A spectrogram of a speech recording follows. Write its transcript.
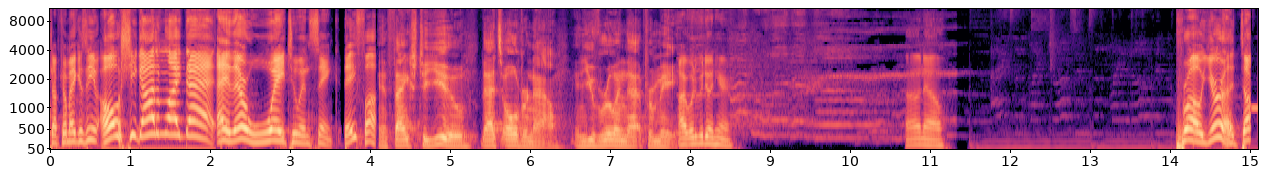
Drop your magazine. Oh, she got him like that. Hey, they're way too in sync. They fuck. And thanks to you, that's over now. And you've ruined that for me. All right, what are we doing here? Oh no. Bro, you're a dumb.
